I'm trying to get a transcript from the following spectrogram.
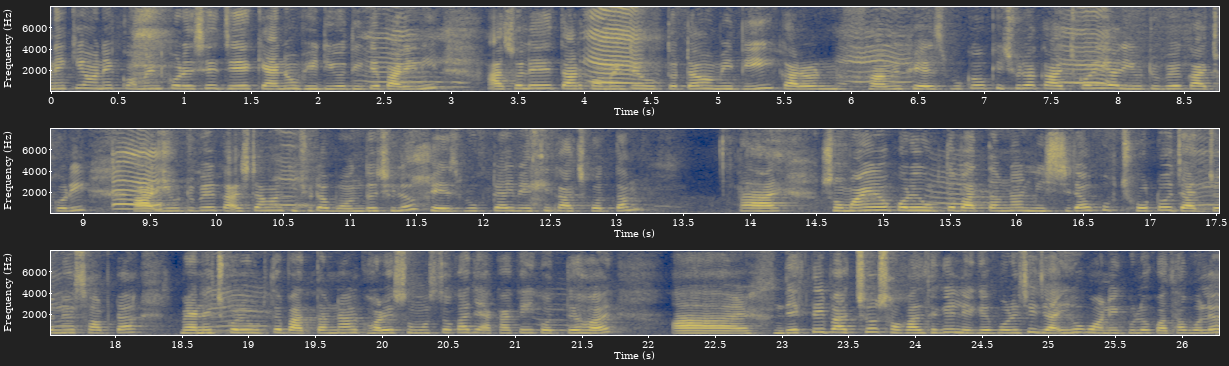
অনেকে অনেক কমেন্ট করেছে যে, কেন ভিডিও দিতে পারিনি? আসলে তার কমেন্টের উত্তরটাও আমি দিই। কারণ আমি ফেসবুকেও কিছুটা কাজ করি আর ইউটিউবেও কাজ করি। আর ইউটিউবের কাজটা আমার কিছুটা বন্ধ ছিল। ফেসবুকটাই বেশি কাজ করতাম। আর সময়ও করে উঠতে পারতাম না, আর মিষ্টিটাও খুব ছোট, যার জন্য সবটা ম্যানেজ করে উঠতে পারতাম না, আর ঘরের সমস্ত কাজ একাকেই করতে হয়। আর দেখতেই পাচ্ছ, সকাল থেকেই লেগে পড়েছি। যাই হোক, অনেকগুলো কথা বলে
